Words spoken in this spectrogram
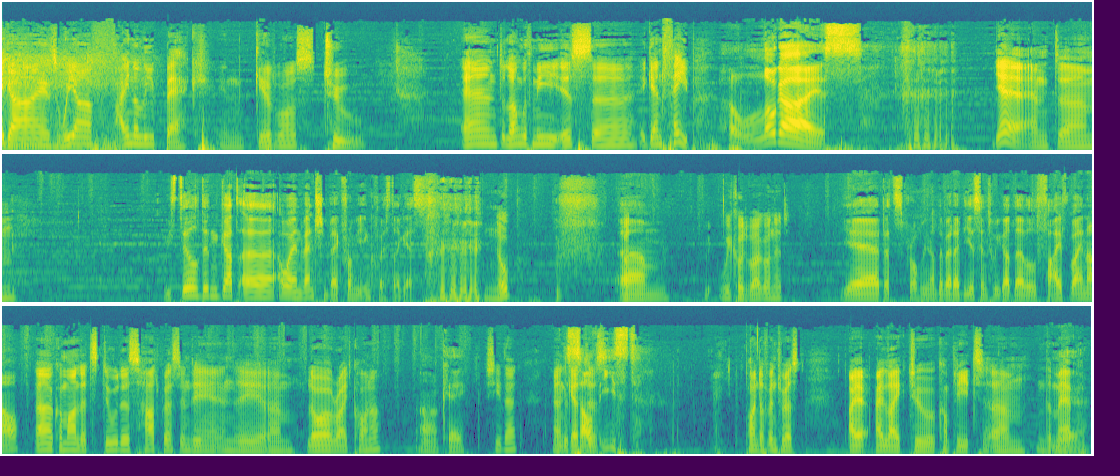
Hey guys, we are finally back in Guild Wars 2. And along with me is uh, again Fabe. Hello, guys! Yeah, and um, we still didn't got uh, our invention back from the inquest, I guess. nope, um, we- we could work on it. Yeah, that's probably not a bad idea since we got level 5 by now. Uh, come on, let's do this hard quest in the in the um, lower right corner. Oh, okay. See that? In And the get this southeast. point of interest. I I like to complete um, the map. Yeah.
